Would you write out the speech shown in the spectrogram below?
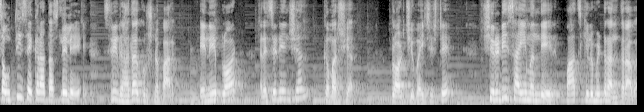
चौतीस एकरात असलेले Shri Radhakrishna park N A plot residential commercial प्लॉटची वैशिष्ट्ये शिर्डी साई मंदिर पाच किलोमीटर अंतरावर.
